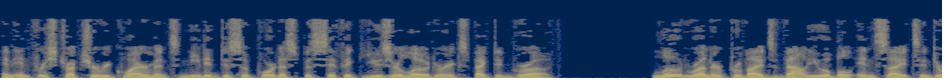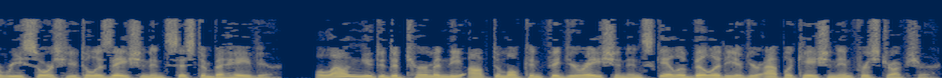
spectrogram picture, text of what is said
and infrastructure requirements needed to support a specific user load or expected growth. LoadRunner provides valuable insights into resource utilization and system behavior, allowing you to determine the optimal configuration and scalability of your application infrastructure.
